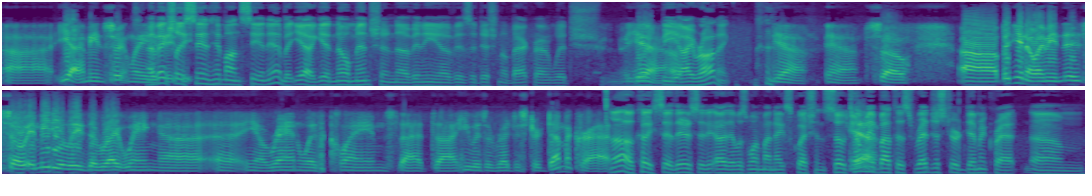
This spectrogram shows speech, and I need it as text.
Uh, yeah, I mean, certainly. I've actually the- seen him on CNN, but yeah, again, no mention of any of his additional background, which Yeah, would be uh, ironic. yeah, yeah. So, uh, but you know, I mean, so immediately the right wing, uh, uh, you know, ran with claims that uh, he was a registered Democrat. Oh, okay. So there's a, uh, that was one of my next questions. So tell me about this registered Democrat. Um,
